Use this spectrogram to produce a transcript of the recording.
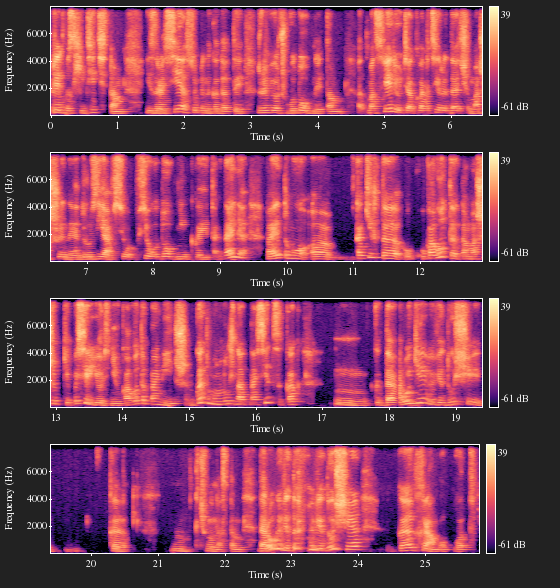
предвосхитить там из России, особенно когда ты живешь в удобной там атмосфере, у тебя квартиры, дачи, машины, друзья, все, все удобненько и так далее. Поэтому э, каких-то у, кого-то там ошибки посерьезнее, у кого-то поменьше. Но к этому нужно относиться как м, к дороге, ведущей к, к чему у нас там, дорога, веду, ведущая к храму. Вот.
